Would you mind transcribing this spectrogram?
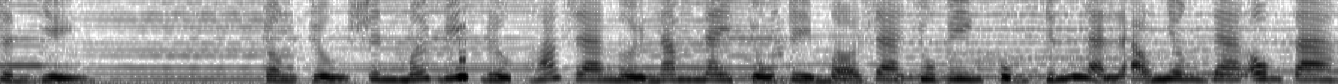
trình diện. Trần Trường Sinh mới biết được hóa ra người năm nay chủ trì mở ra chu viên cũng chính là lão nhân gia ông ta.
